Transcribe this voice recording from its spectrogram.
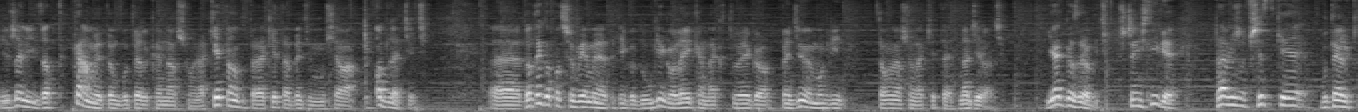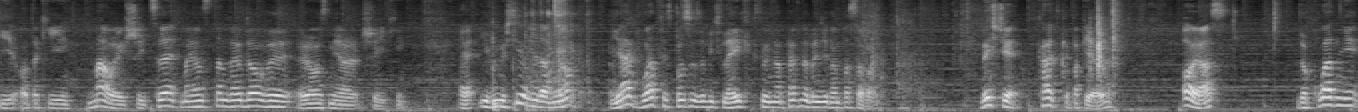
Jeżeli zatkamy tę butelkę naszą rakietą, to ta rakieta będzie musiała odlecieć. E, Do tego potrzebujemy takiego długiego lejka, na którego będziemy mogli tą naszą rakietę nadziewać. Jak go zrobić? Szczęśliwie prawie że wszystkie butelki o takiej małej szyjce mają standardowy rozmiar szyjki. E, I wymyśliłem niedawno, jak w łatwy sposób zrobić lejk, który na pewno będzie Wam pasował. Weźcie kartkę papieru oraz dokładnie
